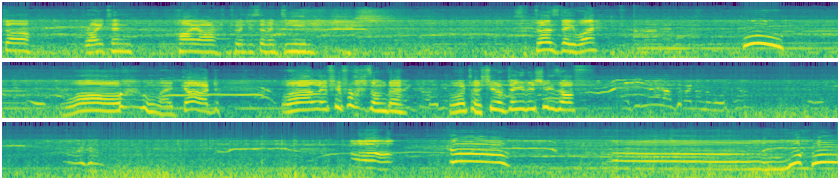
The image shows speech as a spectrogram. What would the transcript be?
Brighton, Pier 2017. It's Thursday, why? Woo! Whoa! Oh my god! Well, if you fall on the water, should have taken the shoes off. I didn't realize it went on the water. Oh, go! Oh, woohoo! Oh!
